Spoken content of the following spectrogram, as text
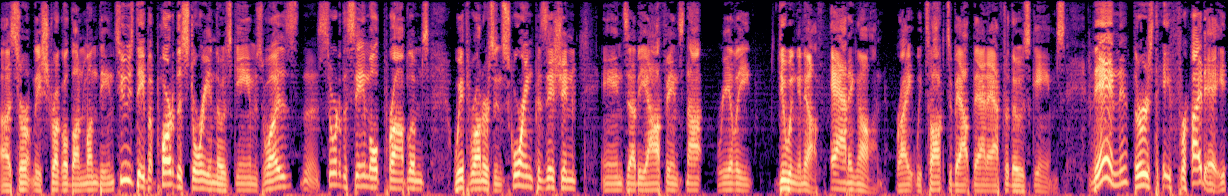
uh, certainly struggled on Monday and Tuesday, but part of the story in those games was uh, sort of the same old problems with runners in scoring position and uh, the offense not really doing enough, adding on, right? We talked about that after those games. Then Thursday, Friday,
